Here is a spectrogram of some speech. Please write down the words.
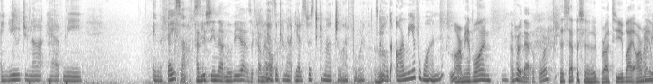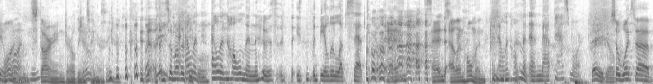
and you do not have me in the face-off." Have you seen that movie yet? Has it come out? It hasn't come out yet. It's supposed to come out July 4th. It's Ooh. called Army of One. Army of One. I've heard that before. This episode brought to you by Army, Army of of One, One. Mhm. starring Geraldine, Geraldine Singer. Singer. and some other Ellen, people. Ellen Hollman, who's would be a little upset. To know that. and and Ellen Hollman. and Ellen Hollman and Matt Passmore. There you go. So what? Uh,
